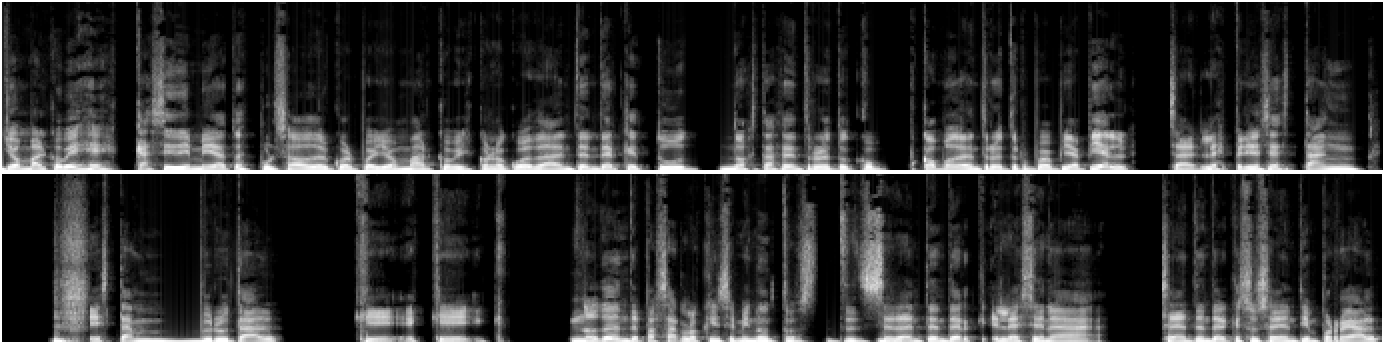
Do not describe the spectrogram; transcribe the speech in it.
John Malkovich es casi de inmediato expulsado del cuerpo de John Malkovich, con lo cual da a entender que tú no estás dentro de tu, cómodo dentro de tu propia piel. O sea, la experiencia es tan, es tan brutal que, que, no deben de pasar los 15 minutos. Se da a entender que la escena, se da a entender que sucede en tiempo real.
